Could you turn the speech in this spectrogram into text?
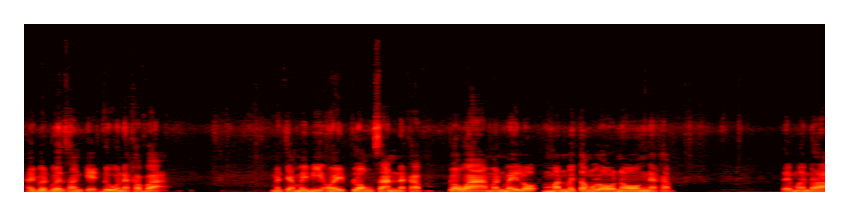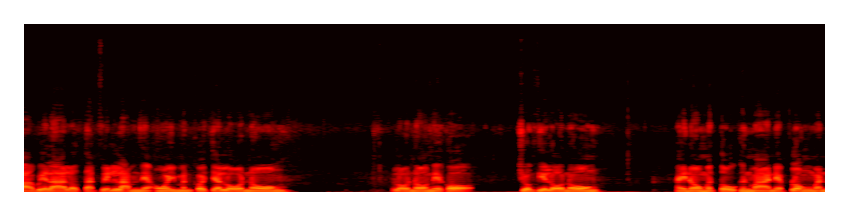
ให้เพื่อนๆสังเกตดูนะครับว่า มันจะไม่มีอ้อยปล้องสั้นนะครับ เพราะว่ามันไม่รอมันไม่ต้องรอน้องนะครับ แต่เหมือนถ้าเวลาเราตัดเว้นลำเนี่ยอ้อยมันก็จะรอน้อง รอน้องเนี่ยก็ช่วงที่รอน้อง ให้น้องมันโตขึ้นมาเนี่ยปล้องมัน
